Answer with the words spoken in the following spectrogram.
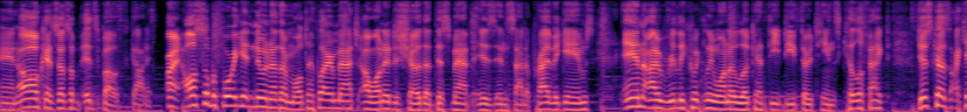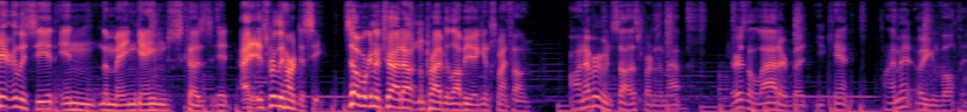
And oh, okay, so it's, a, it's both. Got it. All right. Also, before we get into another multiplayer match, I wanted to show that this map is inside of private games, and I really quickly want to look at the D13's kill effect, just because I can't really see it in the main game, just because it it's really hard to see. So we're gonna try it out in the private lobby against my phone. Oh, I never even saw this part of the map. There's a ladder, but you can't climb it. Oh, you can vault it.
